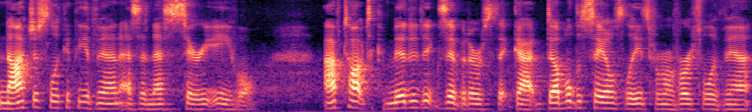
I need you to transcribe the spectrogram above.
not just look at the event as a necessary evil. I've talked to committed exhibitors that got double the sales leads from a virtual event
